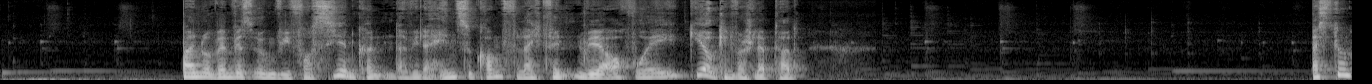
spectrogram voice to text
Ich meine nur, wenn wir es irgendwie forcieren könnten, da wieder hinzukommen, vielleicht finden wir ja auch, wo er Georg ihn verschleppt hat. Weißt du?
